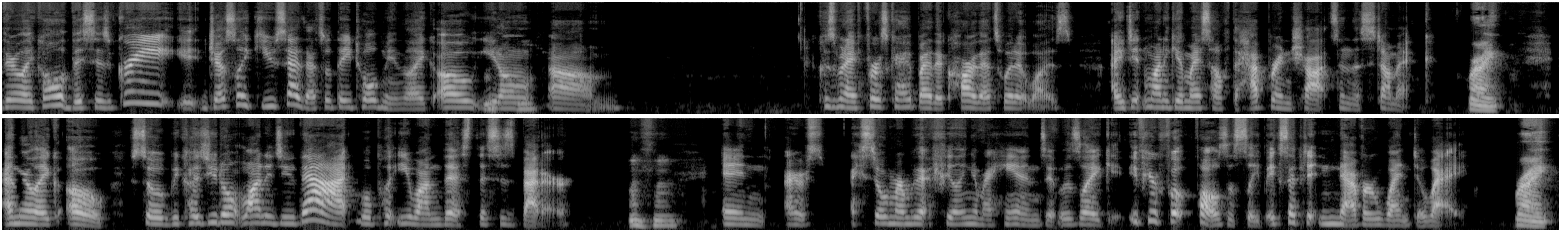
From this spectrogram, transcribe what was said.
they're like, oh, this is great. It- just like you said, that's what they told me. They're like, oh, you don't, um, because when I first got hit by the car, that's what it was. I didn't want to give myself the heparin shots in the stomach. Right. And they're like, oh, so because you don't want to do that, we'll put you on this. This is better. hmm And I, was, I still remember that feeling in my hands. It was like if your foot falls asleep, except it never went away. Right.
